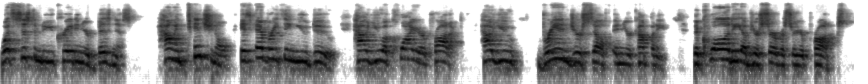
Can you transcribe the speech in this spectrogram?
What system do you create in your business? How intentional is everything you do? How you acquire product? How you brand yourself in your company? The quality of your service or your products?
